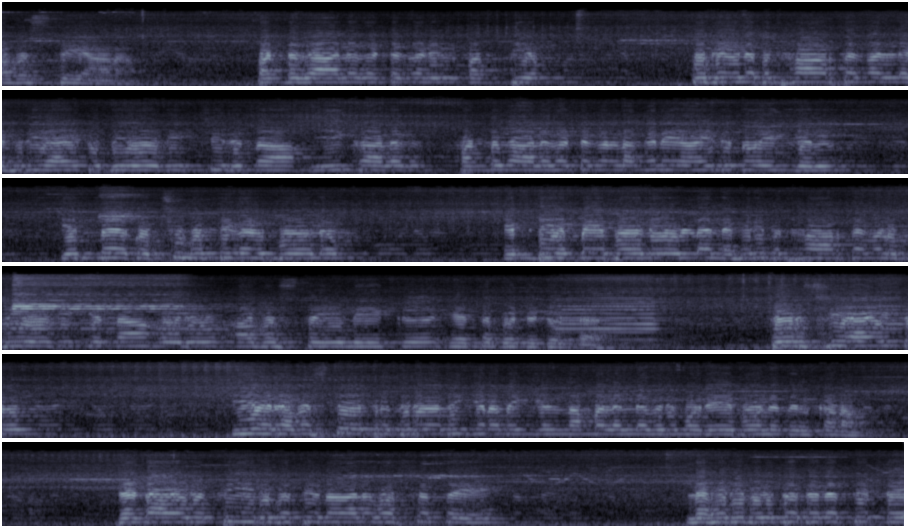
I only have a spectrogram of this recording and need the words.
അവസ്ഥയാണ്. പണ്ട് കാലഘട്ടങ്ങളിൽ മദ്യം പുകയില പദാർത്ഥങ്ങൾ ലഹരിയായിട്ട് ഉപയോഗിച്ചിരുന്ന ഈ കാല പണ്ട് കാലഘട്ടങ്ങളിൽ അങ്ങനെയായിരുന്നു എങ്കിൽ ഇന്ന് കൊച്ചുകുട്ടികൾ പോലും എം ഡി എം എ പോലെയുള്ള ലഹരി പദാർത്ഥങ്ങൾ ഉപയോഗിക്കുന്ന ഒരു അവസ്ഥയിലേക്ക് എത്തപ്പെട്ടിട്ടുണ്ട്. തീർച്ചയായിട്ടും ഈ ഒരു അവസ്ഥയെ പ്രതിരോധിക്കണമെങ്കിൽ നമ്മൾ എല്ലാവരും ഒരേപോലെ നിൽക്കണം. രണ്ടായിരത്തി ഇരുപത്തിനാല് വർഷത്തെ ലഹരി വിരുദ്ധ ദിനത്തിന്റെ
